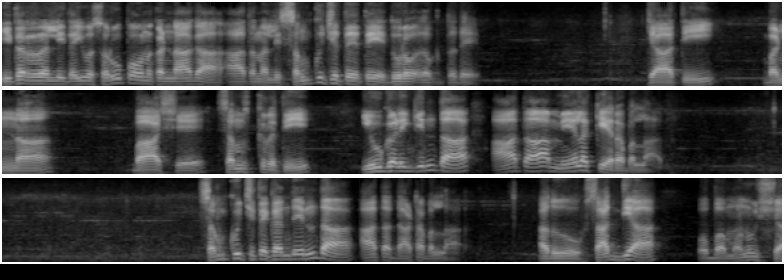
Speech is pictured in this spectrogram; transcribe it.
ಇತರರಲ್ಲಿ ದೈವ ಸ್ವರೂಪವನ್ನು ಕಂಡಾಗ ಆತನಲ್ಲಿ ಸಂಕುಚಿತತೆ ದೂರವಾಗುತ್ತದೆ. ಜಾತಿ, ಬಣ್ಣ, ಭಾಷೆ, ಸಂಸ್ಕೃತಿ ಇವುಗಳಿಗಿಂತ ಆತ ಮೇಲಕ್ಕೆ ಏರಬಲ್ಲ. ಸಂಕುಚಿತದಿಂದ ಆತ ದಾಟಬಲ್ಲ. ಅದು ಸಾಧ್ಯ ಒಬ್ಬ ಮನುಷ್ಯ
